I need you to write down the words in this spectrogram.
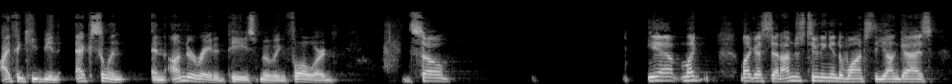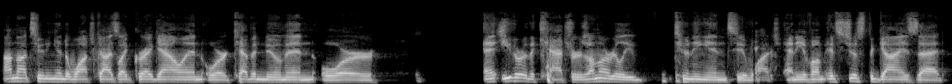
I think he'd be an excellent and underrated piece moving forward. So yeah, like like I said, I'm just tuning in to watch the young guys. I'm not tuning in to watch guys like Greg Allen or Kevin Newman or either of the catchers. I'm not really tuning in to watch any of them. It's just the guys that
